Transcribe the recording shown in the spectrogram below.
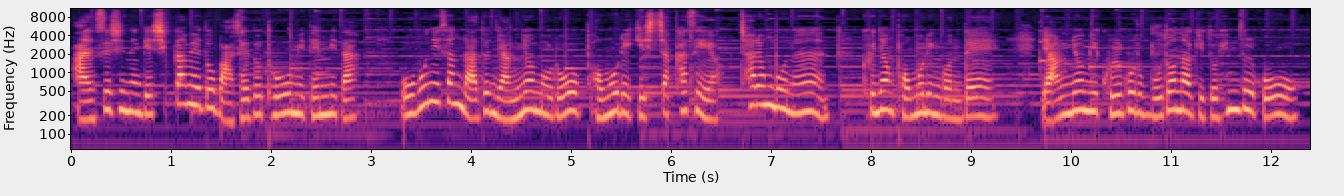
안 쓰시는 게 식감에도 맛에도 도움이 됩니다. 5분 이상 놔둔 양념으로 버무리기 시작하세요. 촬영본은 그냥 버무린 건데 양념이 골고루 묻어나기도 힘들고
